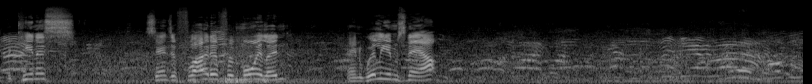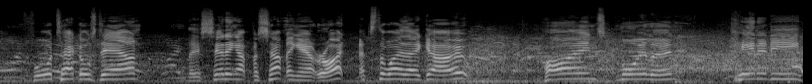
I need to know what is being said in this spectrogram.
McInnes sends a floater for Moylan. And Williams now. Four tackles down. They're setting up for something outright. That's the way they go. Hynes, Moylan, Kennedy,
